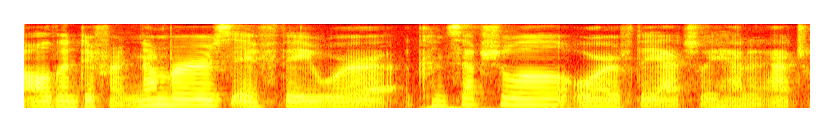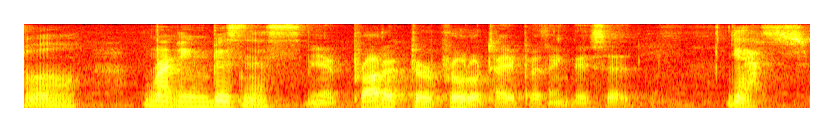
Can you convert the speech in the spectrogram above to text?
all the different numbers if they were conceptual or if they actually had an actual running business. Yeah, product or prototype, I think they said. Yes.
